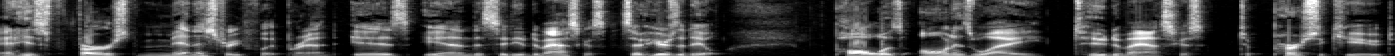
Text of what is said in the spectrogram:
And his first ministry footprint is in the city of Damascus. So here's the deal. Paul was on his way to Damascus to persecute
